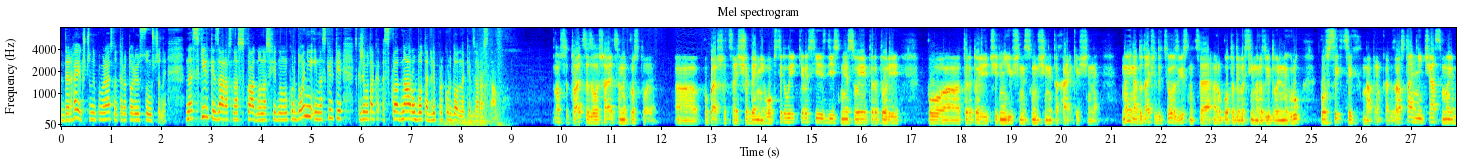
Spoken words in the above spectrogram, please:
ДРГ, якщо не помиляюсь, на територію Сумщини. Наскільки зараз нас складно на східному кордоні, і наскільки, скажімо так, складна робота для прикордонників зараз там? Ну, ситуація залишається непростою. По-перше, це щоденні обстріли, які Росія здійснює своєї території по території Чернігівщини, Сумщини та Харківщини. Ну і на додачу до цього, звісно, це робота диверсійно-розвідувальних груп по всіх цих напрямках. За останній час ми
